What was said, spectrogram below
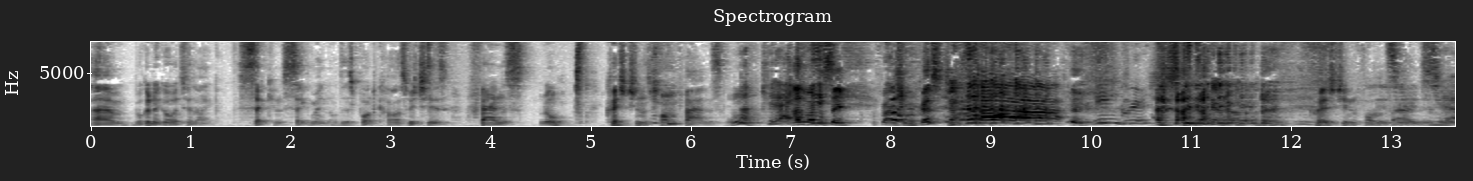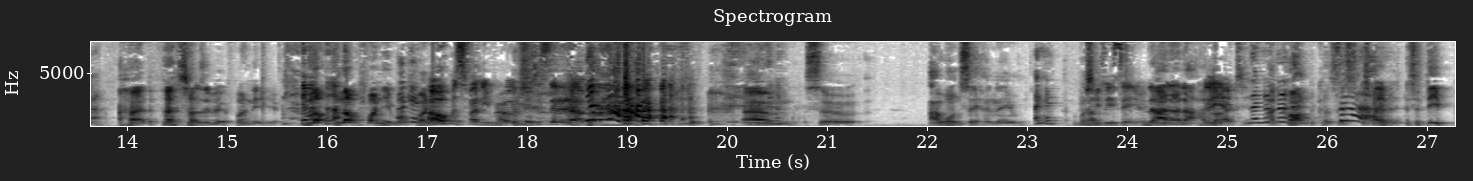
Mm. Um, we're gonna go to like the second segment of this podcast, which is fans. No questions from fans. Ooh. Okay. I was about to say fans from questions. English. Question from Yes, fans. yes. yeah. Alright, the first one's a bit funny. Not not funny, but Okay. funny. I hope it's funny, bro. You just set it up. Um, so I won't say her name. Okay. but no, she- please say it. No, no, no. No, I'm you not- have to. No, no, I no, can't no. because it's, No. kind of, it's a deep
